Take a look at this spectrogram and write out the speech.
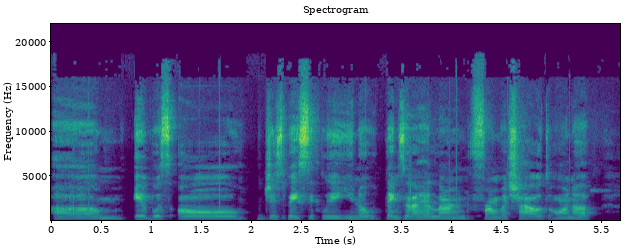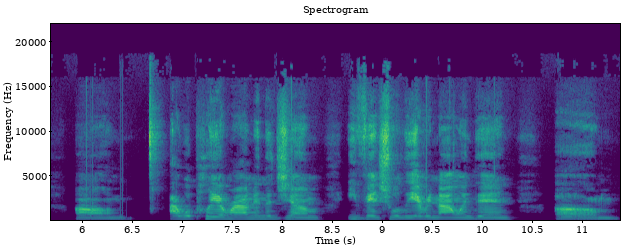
Um, it was all just basically, you know, things that I had learned from a child on up. Um, I would play around in the gym eventually every now and then, um,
